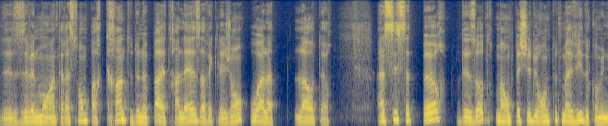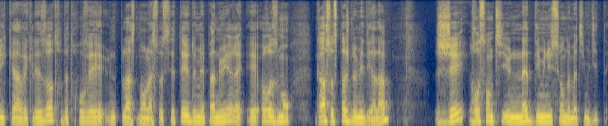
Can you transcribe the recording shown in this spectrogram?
des événements intéressants par crainte de ne pas être à l'aise avec les gens ou à la, hauteur. Ainsi, cette peur des autres m'a empêché durant toute ma vie de communiquer avec les autres, de trouver une place dans la société et de m'épanouir. Et, et heureusement, grâce au stage de Media Lab, j'ai ressenti une nette diminution de ma timidité.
